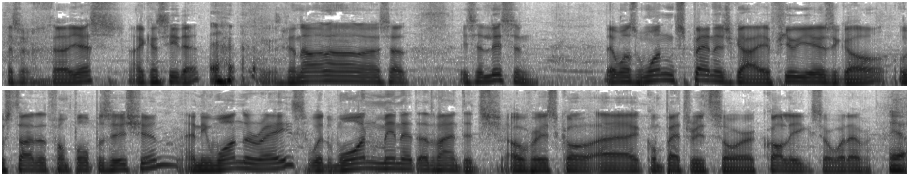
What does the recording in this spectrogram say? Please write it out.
Hij zegt, yes, I can see that. ik zeg, no, no, no. He said, listen, there was one Spanish guy a few years ago who started from pole position. And he won the race with one minute advantage over his co uh, competitors or colleagues or whatever. Ja.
